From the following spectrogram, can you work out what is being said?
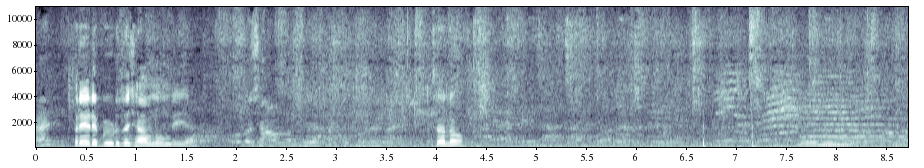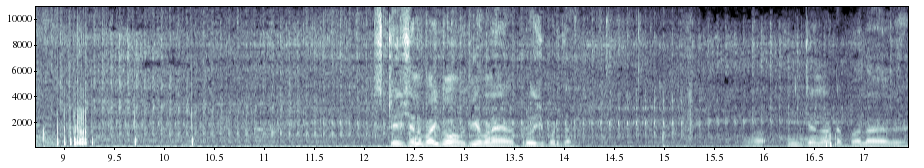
ਹੈ? ਪਰੇਡ ਪਰੂਡ ਤਾਂ ਸ਼ਾਮ ਨੂੰ ਹੁੰਦੀ ਆ। ਉਹ ਤਾਂ ਸ਼ਾਮ ਨੂੰ ਹੁੰਦੀ ਹੈ ਚਲੋ। ਸਟੇਸ਼ਨ ਬਾਈ ਬਹੁਤ ਵਧੀਆ ਬਣਾਇਆ ਹੋਇਆ ਫਿਰੋਜ਼ਪੁਰ ਦਾ। ਇੰਜਨ ਦਾ ਡੱਬਾ ਲਾਇਆ ਹੋਇਆ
